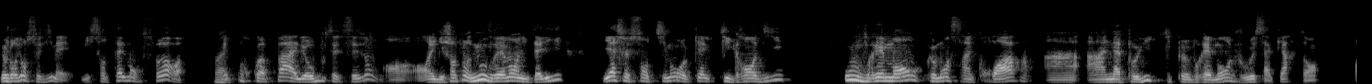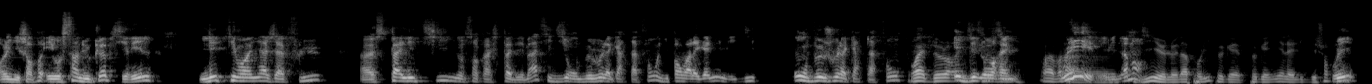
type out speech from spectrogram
Mais aujourd'hui, on se dit, mais, ils sont tellement forts. Mais pourquoi pas aller au bout de cette saison en, Ligue des Champions? Nous, vraiment, en Italie, il y a ce sentiment auquel qui grandit où vraiment on commence à croire à, un Napoli qui peut vraiment jouer sa carte en, Ligue des Champions. Et au sein du club, Cyril, les témoignages affluent. Euh, Spalletti ne s'en cache pas des masses. Il dit on veut jouer la carte à fond. Il dit pas on va la gagner, mais il dit on veut jouer la carte à fond. Ouais, de et de Lorraine. oui, euh, évidemment. dit euh, le Napoli peut, gagner la Ligue des Champions. Oui.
